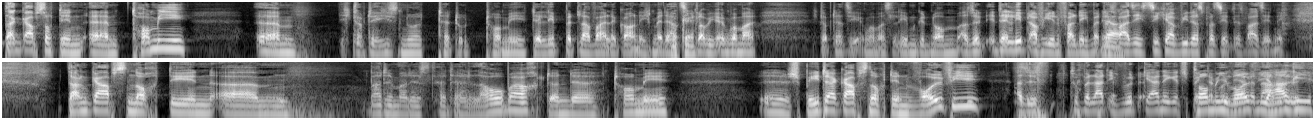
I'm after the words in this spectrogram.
Dann gab's noch den ähm, Tommy. Ähm, ich glaube, der hieß nur Tattoo Tommy. Der lebt mittlerweile gar nicht mehr. Der hat Okay. sich, glaube ich, irgendwann mal. Ich glaube, der hat sich irgendwann mal das Leben genommen. Also der lebt auf jeden Fall nicht mehr. Das Ja. weiß ich sicher, wie das passiert ist, weiß ich nicht. Dann gab's noch den, ähm, warte mal, das der, der Laubach, dann der Tommy. Äh, später gab's noch den Wolfi. Also es tut mir leid, ich würde gerne jetzt Tommy, Wolfi, Namen- Harry.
